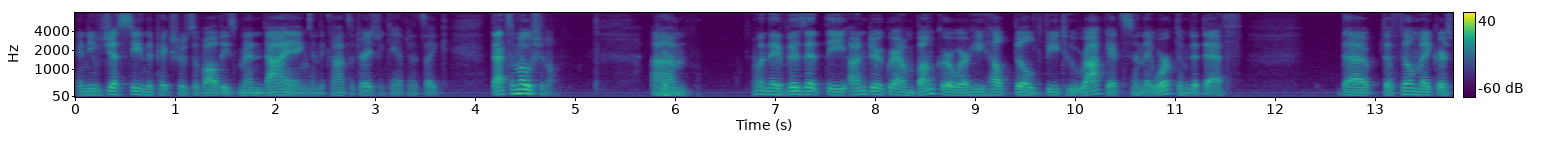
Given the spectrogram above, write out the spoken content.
And you've just seen the pictures of all these men dying in the concentration camps and it's like that's emotional. Um, when they visit the underground bunker where he helped build V2 rockets and they worked him to death the the filmmakers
